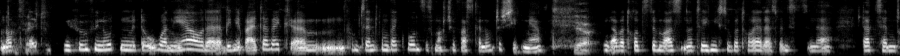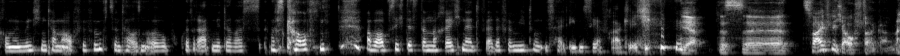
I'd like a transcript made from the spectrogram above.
Und ob du fünf Minuten mit der U-Bahn näher oder weniger weiter weg ähm, vom Zentrum weg wohnst, das macht schon fast keinen Unterschied mehr. Ja. Und aber trotzdem war es natürlich nicht so überteuert, als wenn es jetzt in der Stadtzentrum in München kann man auch für 15.000 Euro pro Quadratmeter was, was kaufen. Aber ob sich das dann noch rechnet bei der Vermietung, ist halt eben sehr fraglich. Ja, das äh, zweifle ich auch stark an.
